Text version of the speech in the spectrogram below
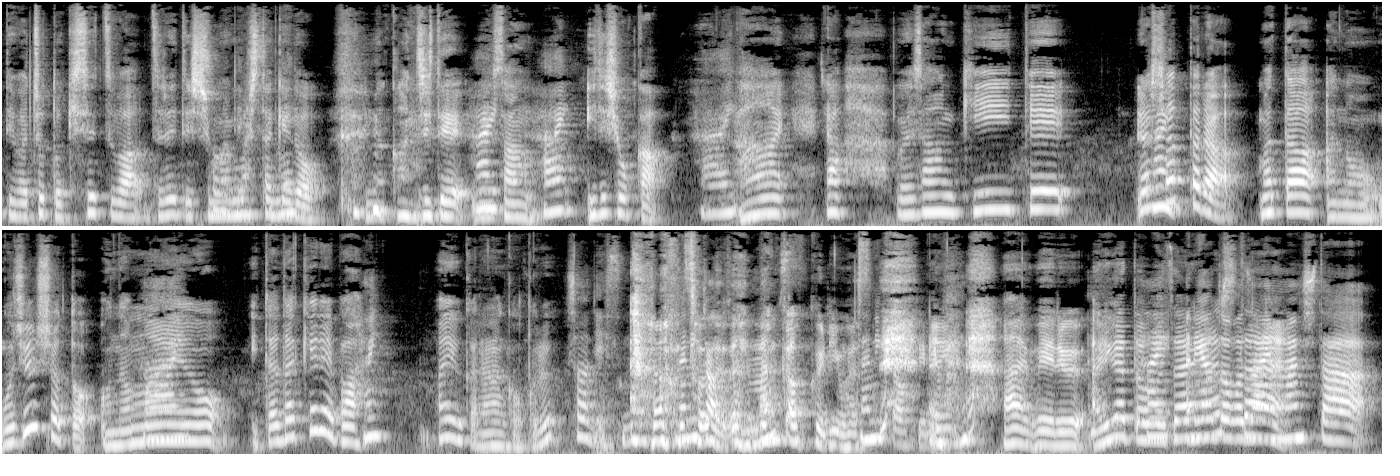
ではちょっと季節はずれてしまいましたけど、こんな感じで、はい皆さん、はいいいでしょうか？はい。はい。じゃあ、上さん聞いていらっしゃったら、また、あの、ご住所とお名前をいただければ、はい。まゆから何か送る？そうです ね。何か送ります。何か送ります。何か送ります。はい、メールありがとうございました。はい、ありがとうございました。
